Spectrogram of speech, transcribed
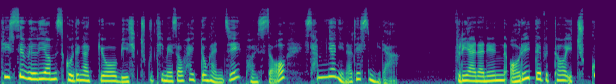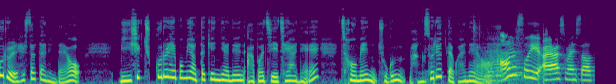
티스 윌리엄스 고등학교 미식 축구팀에서 활동한 지 벌써 3년이나 됐습니다. 브리아나는 어릴 때부터 이 축구를 했었다는데요. 미식 축구를 해보면 어떻겠냐는 아버지의 제안에 처음엔 조금 망설였다고 하네요. Honestly, I ask myself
